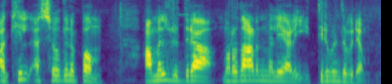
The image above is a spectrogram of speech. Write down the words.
അഖിൽ അശോകിനൊപ്പം അമൽ രുദ്ര മറുനാടൻ മലയാളി തിരുവനന്തപുരം.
